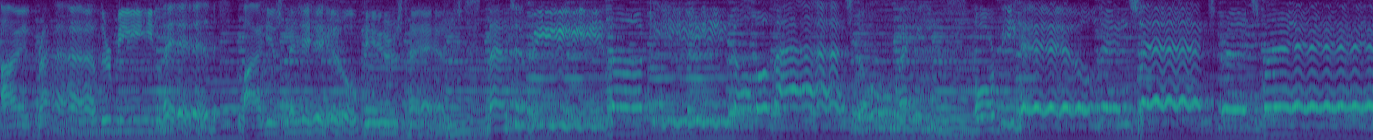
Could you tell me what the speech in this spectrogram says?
I'd rather be led by His nail pierced hands than to be great sway.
